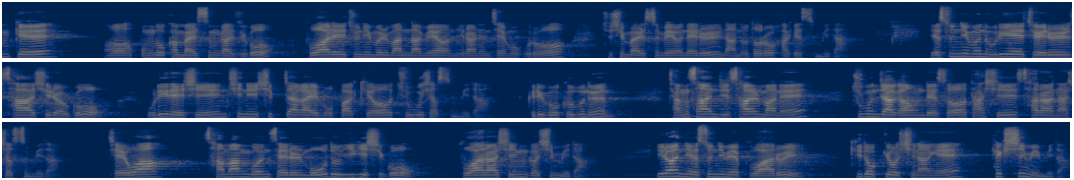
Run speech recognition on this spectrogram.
함께 어, 봉독한 말씀 가지고 부활의 주님을 만나면이라는 제목으로 주신 말씀의 은혜를 나누도록 하겠습니다. 예수님은 우리의 죄를 사하시려고 우리 대신 친히 십자가에 못 박혀 죽으셨습니다. 그리고 그분은 장사한 지 사흘 만에 죽은 자 가운데서 다시 살아나셨습니다. 죄와 사망 권세를 모두 이기시고 부활하신 것입니다. 이러한 예수님의 부활의 기독교 신앙의 핵심입니다.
